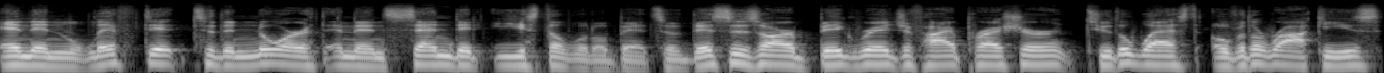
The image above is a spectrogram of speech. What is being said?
and then lift it to the north and then send it east a little bit. So this is our big ridge of high pressure to the west over the Rockies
